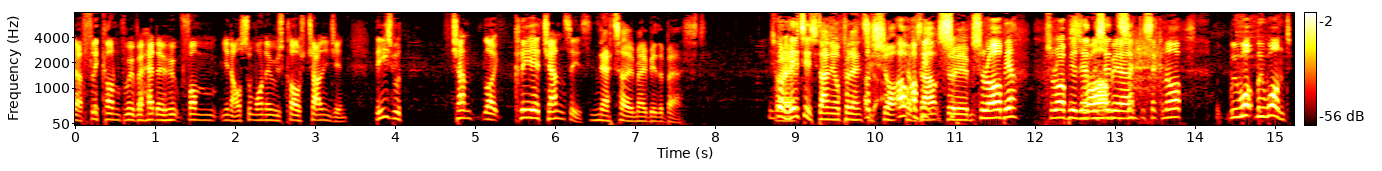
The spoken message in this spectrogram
a flick on with a header who, from you know someone who was close challenging. These were chan- like clear chances. Neto may be the best. he's got to hit it. Daniel Podence's shot oh, I- I comes think out Sa- to him. Sarabia, Sarabia, down the centre, Sarabia. second, second half. We want, we want,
